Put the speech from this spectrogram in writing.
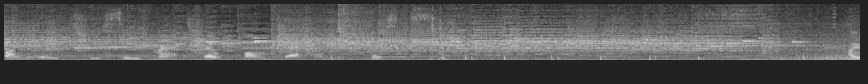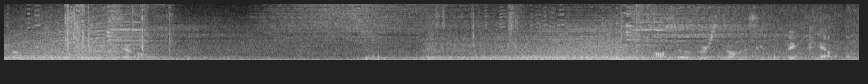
find a way to save Max without falling back on the process. Will. Also, we're still missing the big kill.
